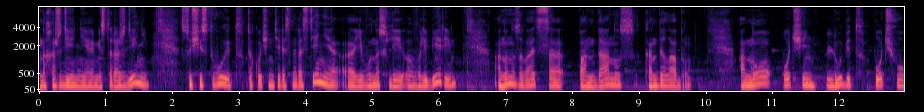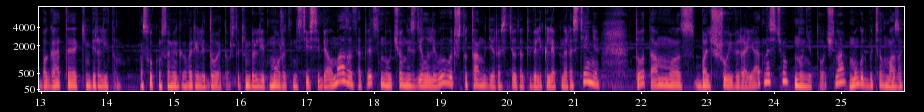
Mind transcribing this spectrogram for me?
нахождения месторождений. Существует такое очень интересное растение, а, его нашли в Либерии. Оно называется Pandanus candelabrum. Оно очень любит почву, богатая кимберлитом поскольку мы с вами говорили до этого, что кимберлит может нести в себе алмазы, соответственно, ученые сделали вывод, что там, где растет это великолепное растение, то там э, с большой вероятностью, но не точно, могут быть алмазы.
